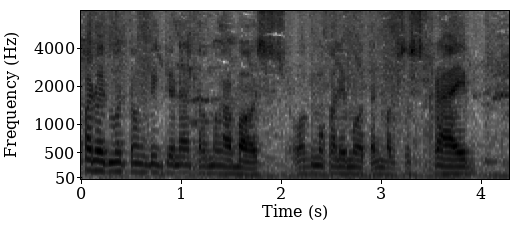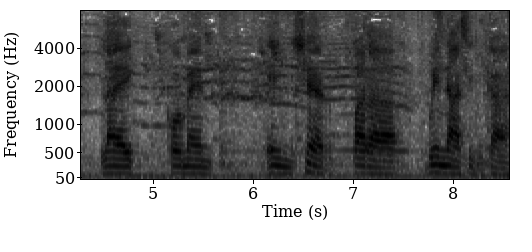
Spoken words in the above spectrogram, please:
Napanood mo tong video na to mga boss, huwag mo kalimutan mag-subscribe, like, comment, and share para winasin ka.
